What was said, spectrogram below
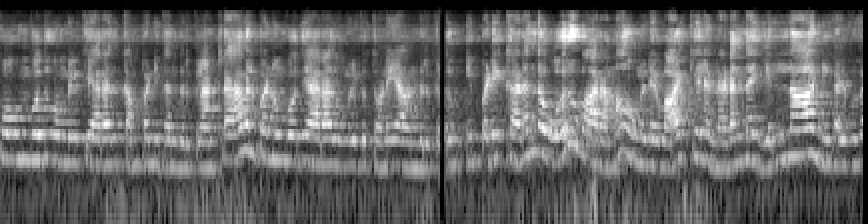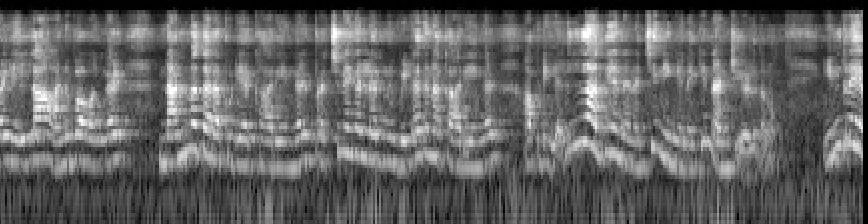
போகும்போது உங்களுக்கு யாராவது கம்பெனி தந்திருக்கலாம். ட்ராவல் பண்ணும்போது யாராவது உங்களுக்கு துணையாக வந்திருக்கலாம். இப்படி கடந்த ஒரு வாரமாக உங்களுடைய வாழ்க்கையில் நடந்த எல்லா நிகழ்வுகள் எல்லா அனுபவங்கள் நன்மை தரக்கூடிய காரியங்கள் பிரச்சனைகள்லேருந்து விலகின காரியங்கள் அப்படி எல்லாத்தையும் நினச்சி நீங்கள் இன்றைக்கி நன்றி எழுதணும். இன்றைய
